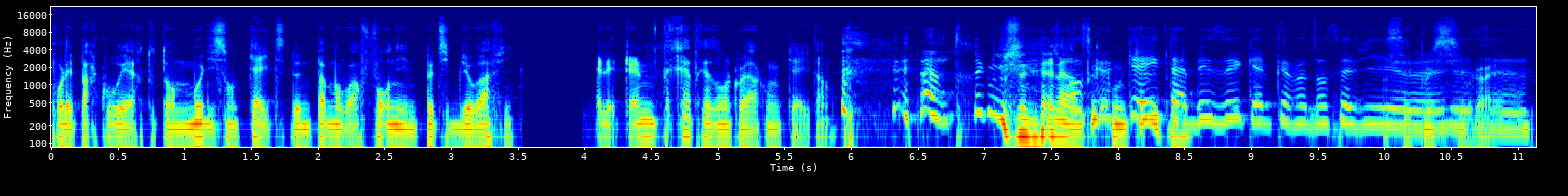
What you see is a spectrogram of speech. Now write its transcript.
pour les parcourir tout en maudissant Kate de ne pas m'avoir fourni une petite biographie. Elle est quand même très très en colère contre Kate. Hein. Elle a un truc. Elle Je a un pense truc que Kate Kate. a ouais. baisé quelqu'un dans sa vie. C'est euh, possible, je ouais. sais.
